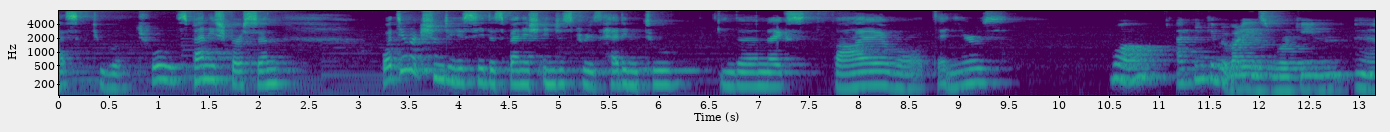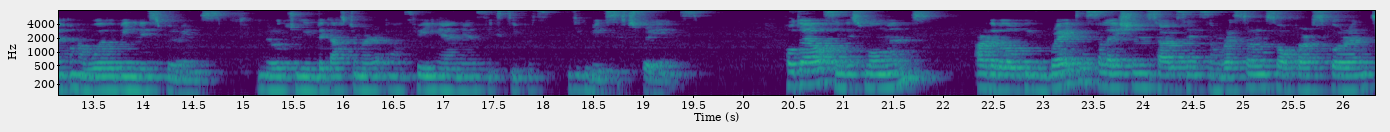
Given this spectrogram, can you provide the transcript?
ask to a true Spanish person, what direction do you see the Spanish industry is heading to in the next five or ten years? Well, I think everybody is working uh, on a well-being experience in order to give the customer a 360 degrees experience. Hotels in this moment are developing great installation services and restaurants offers current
